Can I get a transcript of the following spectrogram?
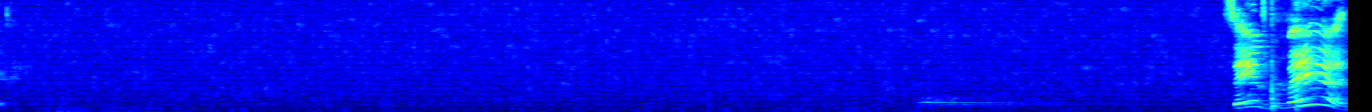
okay. Sans man!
